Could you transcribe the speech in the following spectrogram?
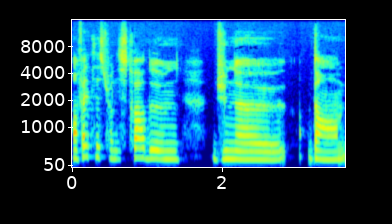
En fait, c'est sur l'histoire de d'une euh, d'un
